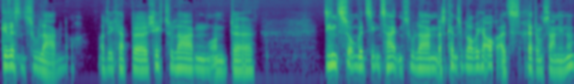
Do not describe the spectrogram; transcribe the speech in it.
gewissen Zulagen noch. Also ich habe äh, Schichtzulagen und äh, Dienst zu ungünstigen Zeiten Zulagen. Das kennst du, glaube ich, auch als Rettungssani, ne?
